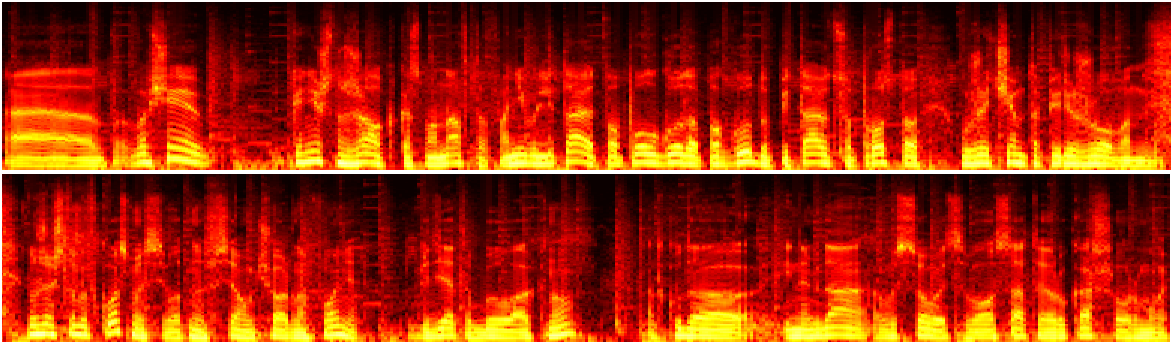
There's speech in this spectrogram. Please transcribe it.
Э, вообще, конечно, жалко космонавтов. Они летают по полгода по году, питаются просто уже чем-то пережеванным. Нужно, чтобы в космосе, вот на всем черном фоне, где-то было окно, откуда иногда высовывается волосатая рука с шаурмой.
